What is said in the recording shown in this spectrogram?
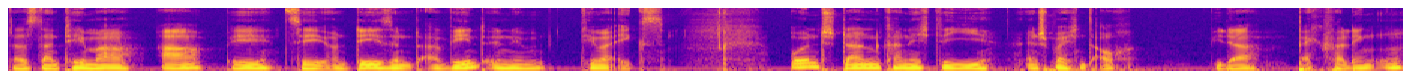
Das ist dann Thema A, B, C und D sind erwähnt in dem Thema X. Und dann kann ich die entsprechend auch wieder back verlinken.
